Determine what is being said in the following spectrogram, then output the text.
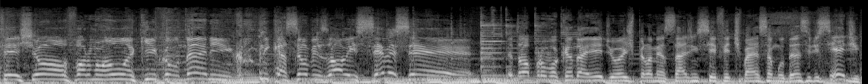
Fechou Fórmula 1 aqui com o Dani, Comunicação Visual e CVC. Eu tava provocando a Ed hoje pela mensagem se efetivar essa mudança. Disse, Ed,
